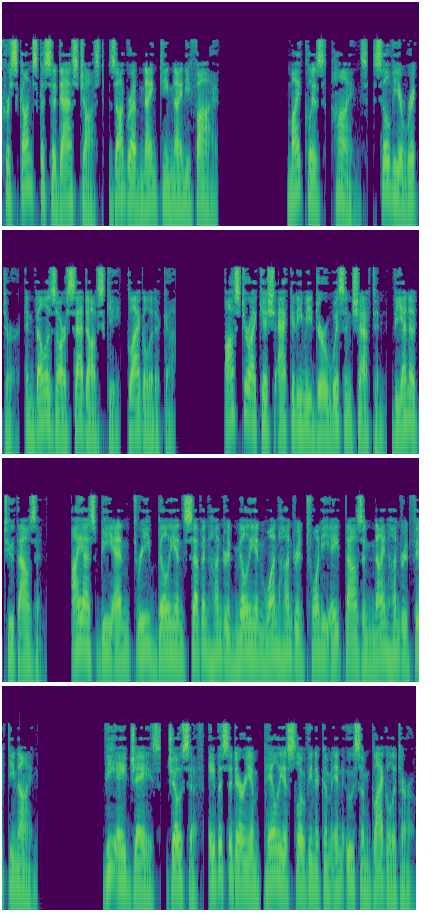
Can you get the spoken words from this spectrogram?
Kršćanska Sadašnjost, Zagreb 1995. Miklas, Heinz, Sylvia Richter, and Velizar Sadovski, Glagolitica. Österreichische Akademie der Wissenschaften, Vienna 2000. ISBN 3700128959 Vajs, Joseph, Abecedarium Paleoslovenicum in usum glagolitarum.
